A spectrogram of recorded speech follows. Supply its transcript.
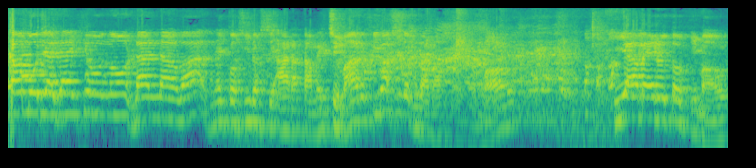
カンボジア代表のランナーは猫ひろし改めチュマルヒロシでございまやめるときも。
